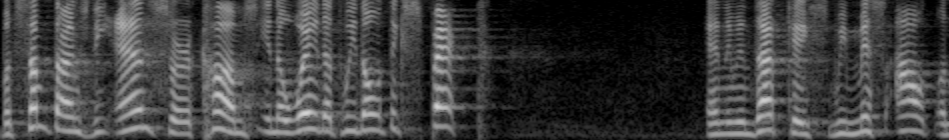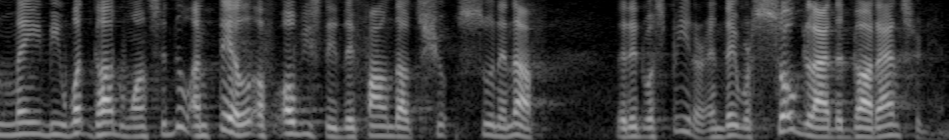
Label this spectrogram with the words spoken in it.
But sometimes the answer comes in a way that we don't expect. And in that case, we miss out on maybe what God wants to do until, obviously, they found out soon enough that it was Peter. And they were so glad that God answered him.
